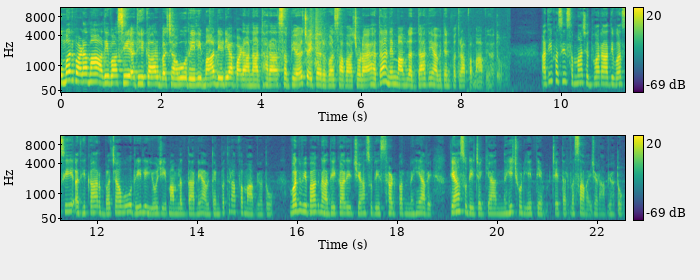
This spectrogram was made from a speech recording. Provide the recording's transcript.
ઉમરપાડામાં આદિવાસી અધિકાર બચાવો રેલીમાં ડેડિયાપાડાના ધારાસભ્ય ચૈતર વસાવા જોડાયા હતા અને મામલતદારને આવેદનપત્ર આપવામાં આવ્યું હતું. આદિવાસી સમાજ દ્વારા આદિવાસી અધિકાર બચાવો રેલી યોજી મામલતદારને આવેદનપત્ર આપવામાં આવ્યું હતું. વન વિભાગના અધિકારી જ્યાં સુધી સ્થળ પર નહીં આવે, ત્યાં સુધી જગ્યા નહીં છોડીએ તેમ ચેતર વસાવાએ જણાવ્યું હતું.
